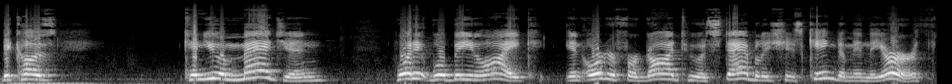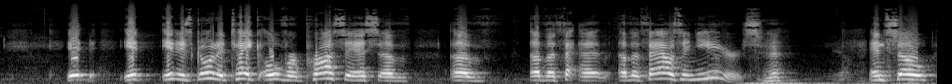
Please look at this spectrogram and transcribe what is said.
Because can you imagine what it will be like in order for God to establish His kingdom in the earth? It, it, it is going to take over a process of, of, of, a, uh, of a thousand years. And so,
